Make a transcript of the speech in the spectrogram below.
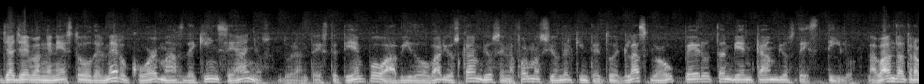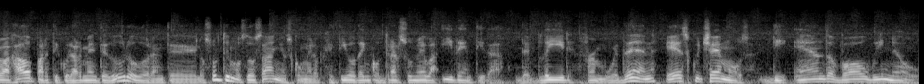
ya llevan en esto del metalcore más de 15 años. Durante este tiempo ha habido varios cambios en la formación del quinteto de Glasgow, pero también cambios de estilo. La banda ha trabajado particularmente duro durante los últimos dos años con el objetivo de encontrar su nueva identidad. De Bleed From Within, escuchemos the end of all we know.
